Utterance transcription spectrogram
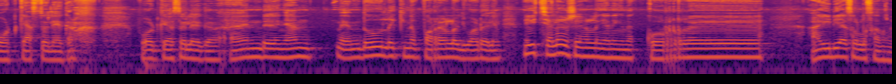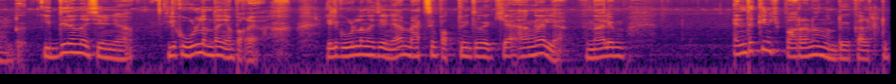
പോഡ്കാസ്റ്റിലേക്കാണ് പോഡ്കാസ്റ്റിലേക്കാണ് ആൻഡ് ഞാൻ എന്തോ ലൈക്ക് ഇങ്ങനെ പറയാനുള്ള ഒരുപാട് കാര്യം. ബി ചില വിഷയങ്ങളിൽ ഞാനിങ്ങനെ കുറേ ഐഡിയാസ് ഉള്ള സാധനങ്ങളുണ്ട്. ഇതിലെന്ന് വെച്ച് കഴിഞ്ഞാൽ ഇതിൽ കൂടുതൽ എന്താ ഞാൻ പറയാം? ഇതിൽ കൂടുതൽ എന്ന് വെച്ച് കഴിഞ്ഞാൽ മാക്സിമം പത്ത് മിനിറ്റ് വയ്ക്കുക അങ്ങനെയല്ല എന്നാലും എന്തൊക്കെ എനിക്ക് പറയണമെന്നുണ്ട് കറക്റ്റ്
